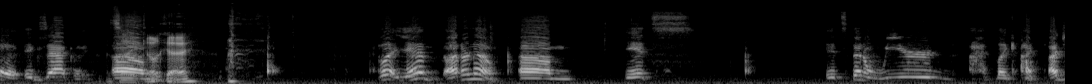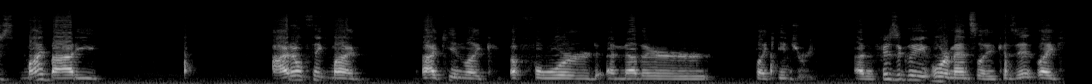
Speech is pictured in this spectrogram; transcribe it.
exactly. It's like Um, okay, But yeah, I don't know. Um, it's it's been a weird. Like I, I just my body. I don't think my I can like afford another like injury, either physically or mentally, because it like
